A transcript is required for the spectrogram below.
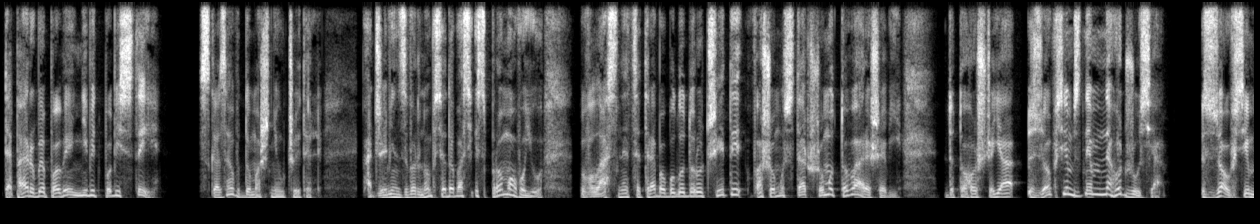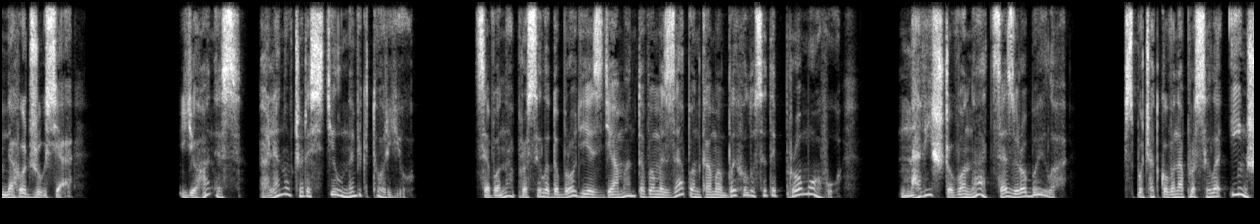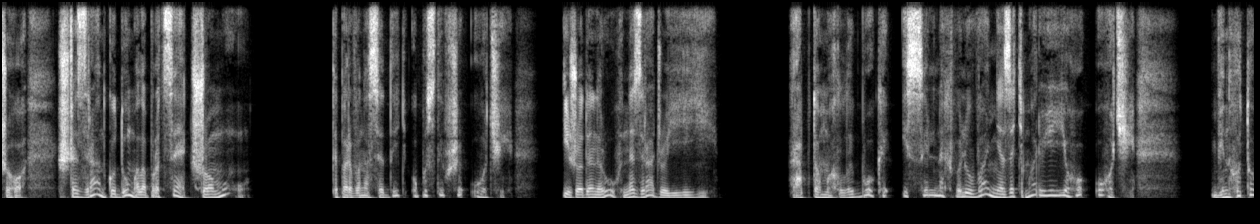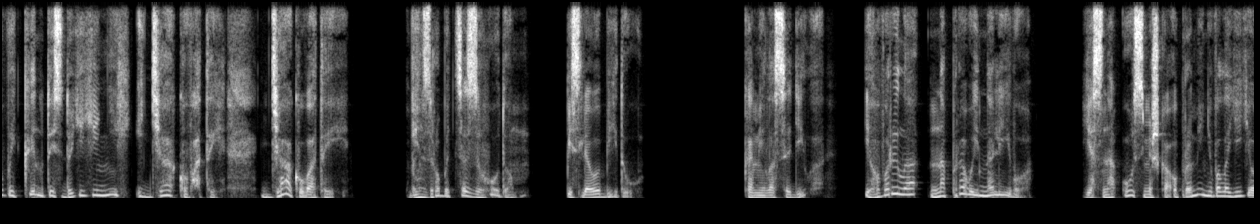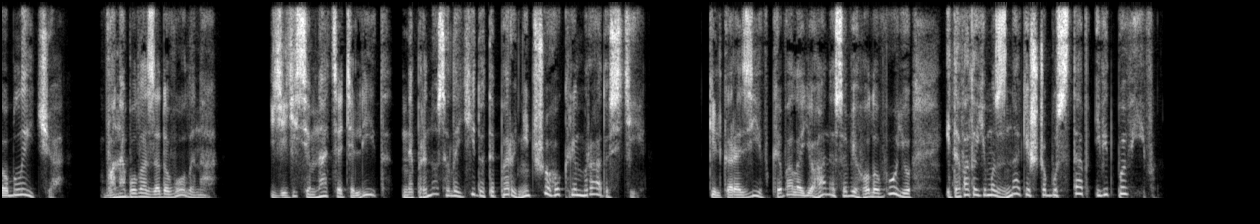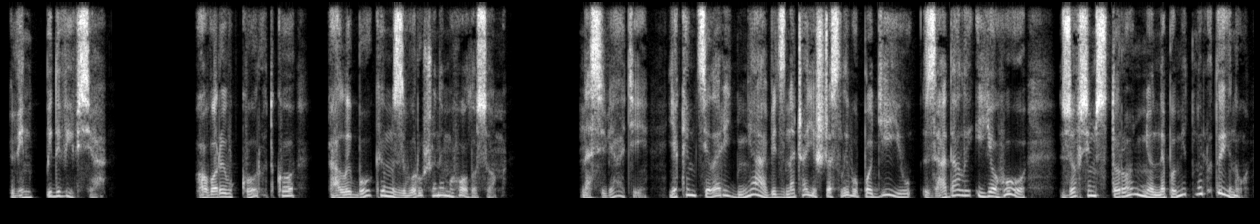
Тепер ви повинні відповісти, сказав домашній учитель. Адже він звернувся до вас із промовою. Власне, це треба було доручити вашому старшому товаришеві, до того що я зовсім з ним не годжуся. зовсім не годжуся. Йоганнес глянув через стіл на Вікторію. Це вона просила добродія з діамантовими запонками виголосити промову. Навіщо вона це зробила? Спочатку вона просила іншого, ще зранку думала про це чому? Тепер вона сидить, опустивши очі, і жоден рух не зраджує її. Раптом глибоке і сильне хвилювання затьмарює його очі. Він готовий кинутись до її ніг і дякувати, дякувати. Він зробить це згодом, після обіду. Каміла сиділа і говорила направо й наліво. Ясна усмішка опромінювала її обличчя. Вона була задоволена. Її сімнадцять літ не приносили їй дотепер нічого крім радості. Кілька разів кивала Йоганнесові головою і давала йому знаки, щоб устав і відповів. Він підвівся, говорив коротко, глибоким, зворушеним голосом. На святі, яким ціла рідня відзначає щасливу подію, згадали і його зовсім сторонню, непомітну людину.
